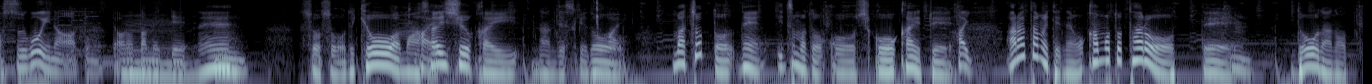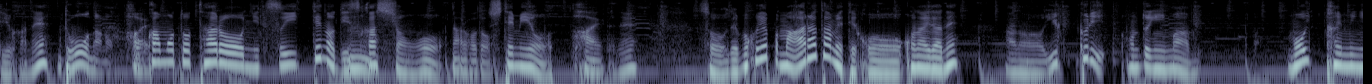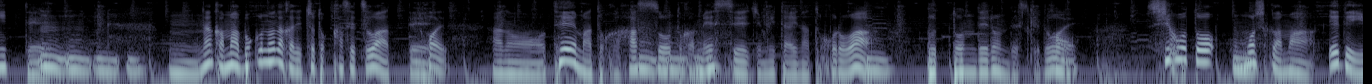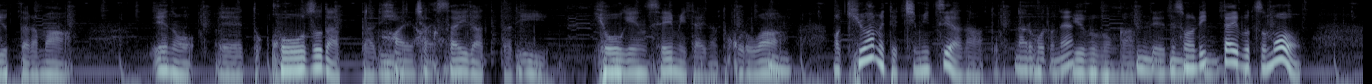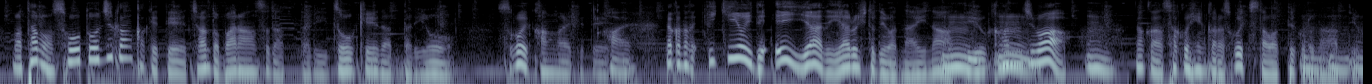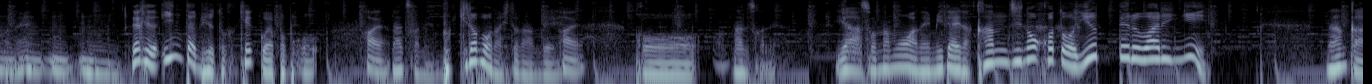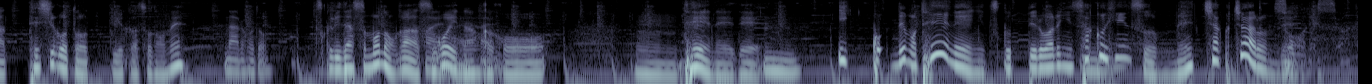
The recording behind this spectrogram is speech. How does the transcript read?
すごいなと思って改めて、うん。ねそうそう。で今日はまあはい。最終回なんですけど、はい。まあちょっとねいつもとこう思考を変えて、はい。改めてね岡本太郎ってうん。どうなのっていうかね、どうなの、はい、岡本太郎についてのディスカッションをなるほど。してみようってね、そう。で僕やっぱまあ改めてこうこの間ねあのゆっくり本当にまあもう一回見に行って、うんうんうんなんかまあ僕の中でちょっと仮説はあって、うんうんはいあのテーマとか発想とかメッセージみたいなところはうん。ぶっ飛んでるんですけど、はい。仕事、うん。もしくはまあ絵で言ったらまあ絵の、えー、と構図だったり、はいはいはい。着彩だったり表現性みたいなところは、うん。まあ、極めて緻密やなとなるほどね。いう部分があって、うんうんうん。でその立体物も、まあ、多分相当時間かけてちゃんとバランスだったり造形だったりをすごい考えてて、はい。だからなんか勢いでエイヤーでやる人ではないなっていう感じは、うん。なんか作品からすごい伝わってくるなっていうかね。だけどインタビューとか結構やっぱこうはい。なんですかねぶっきらぼうな人なんで、はい。こうなんですかねいやーそんなもんはねみたいな感じのことを言ってる割になんか手仕事っていうかそのねなるほど。作り出すものがすごいないんかこう、うん、丁寧でうん。一個でも丁寧に作ってる割に作品数めちゃくちゃあるんで、そうですよね。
